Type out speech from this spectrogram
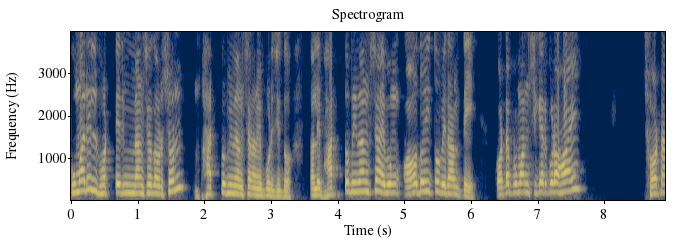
কুমারিল ভট্টের মীমাংসা দর্শন ভাট্ট মীমাংসা নামে পরিচিত। তাহলে ভাট্ট মীমাংসা এবং অদ্বৈত বেদান্তে কটা প্রমাণ স্বীকার করা হয়? ছটা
